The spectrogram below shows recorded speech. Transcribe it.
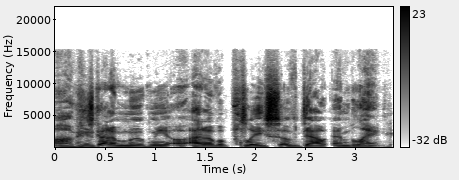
uh, He's got to move me out of a place of doubt and blame.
